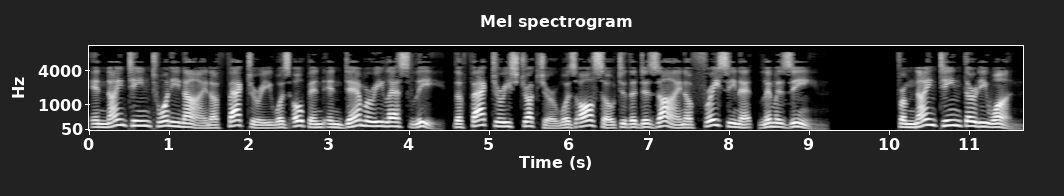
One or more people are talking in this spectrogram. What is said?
In 1929 a factory was opened in Dammarie-les-Lys. The factory structure was also to the design of Freyssinet, Limousin. From 1931,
